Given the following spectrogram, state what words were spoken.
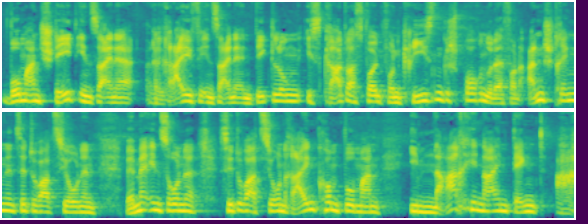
wo man steht in seiner Reife, in seiner Entwicklung, ist gerade, du hast vorhin von Krisen gesprochen oder von anstrengenden Situationen. Wenn man in so eine Situation reinkommt, wo man im Nachhinein denkt, ah,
